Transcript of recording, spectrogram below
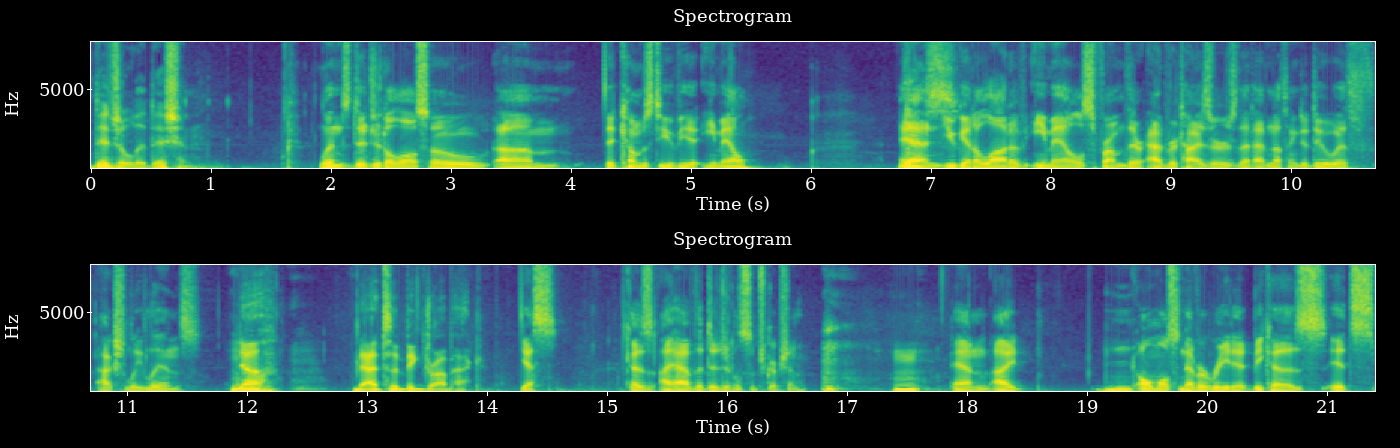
digital edition. Linn's Digital also um, it comes to you via email, and Yes. you get a lot of emails from their advertisers that have nothing to do with actually Linn's. no, that's a big drawback. Yes, because I have the digital subscription, hmm. and I n- almost never read it because it's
